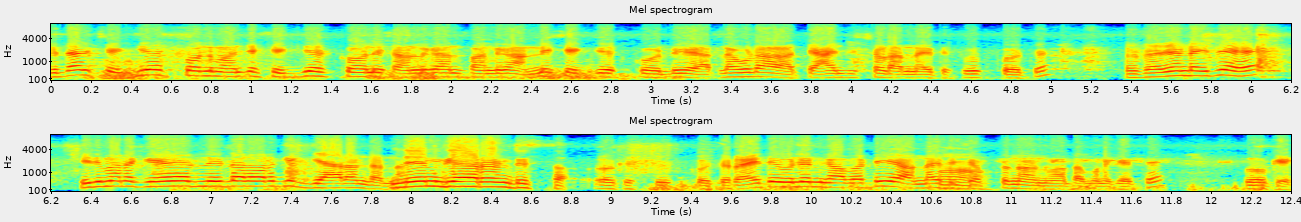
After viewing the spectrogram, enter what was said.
విధాలు చెక్ చేసుకోండి మంచిగా చెక్ చేసుకోండి సన్లు కానీ పనులు అన్ని చెక్ చేసుకోండి. అట్లా కూడా ఛాన్స్ ఇస్తాడు అన్న అయితే చూసుకోవచ్చు. ప్రజెంట్ అయితే ఇది మనకి ఏడు లీటర్ల వరకు గ్యారంటీ అన్న. నేను గ్యారంటీ ఇస్తా. ఓకే చూసుకోవచ్చు. రైతు యూనియన్ కాబట్టి అన్న అయితే చెప్తున్నాను అనమాట మనకైతే. ఓకే.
